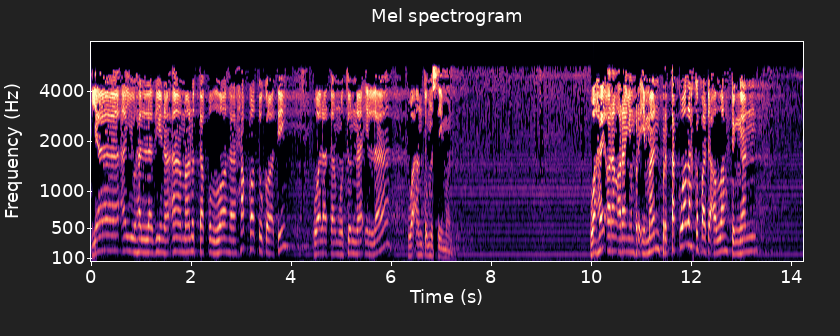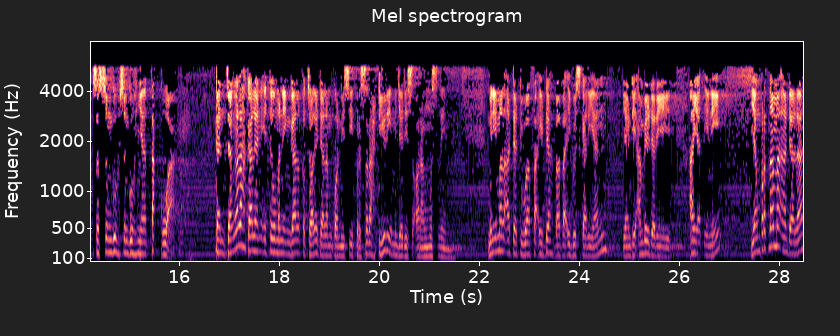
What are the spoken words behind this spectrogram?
Ya ayyuhalladzina amanu taqullaha haqqa tuqatih wa la tamutunna illa wa antum muslimun. Wahai orang-orang yang beriman, bertakwalah kepada Allah dengan sesungguh-sungguhnya takwa. Dan janganlah kalian itu meninggal kecuali dalam kondisi berserah diri menjadi seorang muslim. Minimal ada dua faedah Bapak Ibu sekalian yang diambil dari ayat ini. Yang pertama adalah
